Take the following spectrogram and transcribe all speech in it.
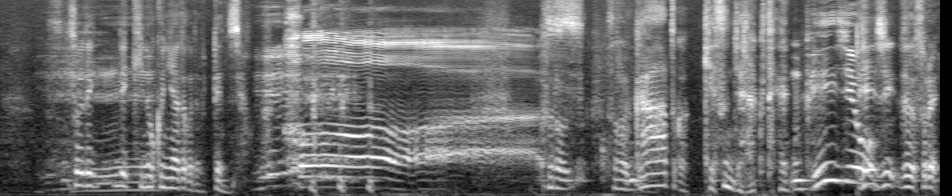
それでで紀ノ国屋とかで売ってるんですよ。はあそのそのガーとか消すんじゃなくて。ページを。ページでそれ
